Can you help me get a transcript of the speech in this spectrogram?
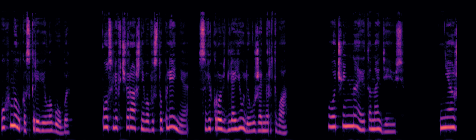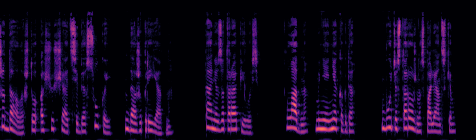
Ухмылка скривила губы. После вчерашнего выступления свекровь для Юли уже мертва. Очень на это надеюсь. Не ожидала, что ощущать себя сукой даже приятно. Таня заторопилась. «Ладно, мне некогда. Будь осторожна с Полянским.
